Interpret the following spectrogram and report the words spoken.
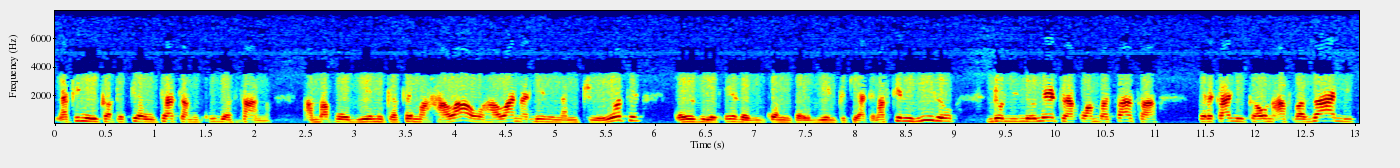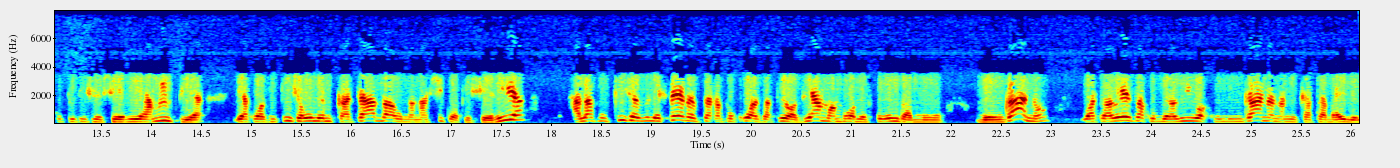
Lakini ikatokea utata mkubwa sana, ambapo ODM ikasema hawao hawana deni na mtu yoyote, kwa hiyo zile fedha zilikuwa ni za ODM peke yake. Nafikiri hilo ndo lililoleta kwamba sasa serikali ikaona afadhali kupitisha sheria mpya ya kuhakikisha ule mkataba una mashiko ya kisheria, halafu kisha zile fedha zitakapokuwa zapewa vyama ambao wamefunga mu, muungano wataweza kugawiwa kulingana na mikataba ile,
